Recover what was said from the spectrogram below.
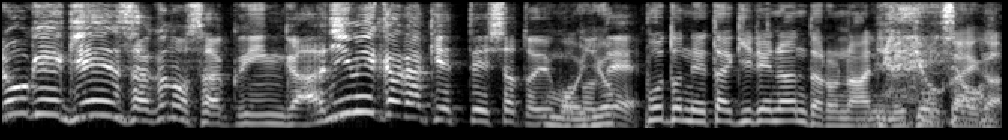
ロゲ原作の作品がアニメ化が決定したということで。もうよっぽどネタ切れなんだろうなアニメ業界が。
